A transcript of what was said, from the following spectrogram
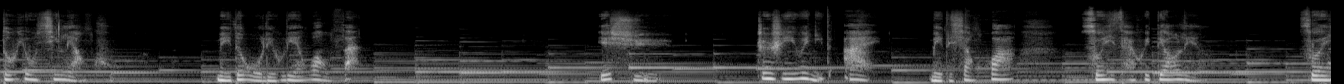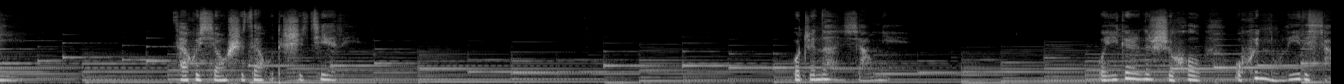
都用心良苦，美得我流连忘返。也许正是因为你的爱美得像花，所以才会凋零，所以才会消失在我的世界里。我真的很想你。我一个人的时候，我会努力的想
